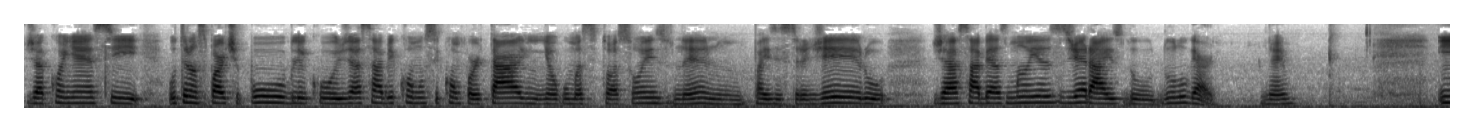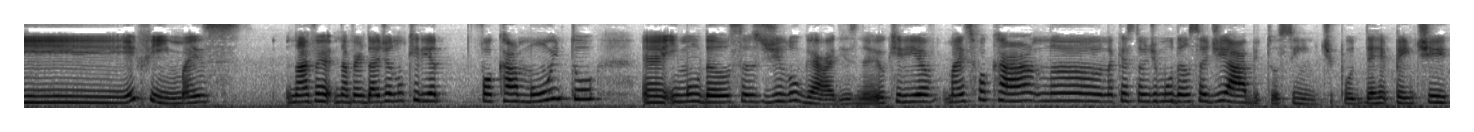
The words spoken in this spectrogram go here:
já conhece o transporte público, já sabe como se comportar em algumas situações, né, num país estrangeiro, já sabe as manhas gerais do, do lugar, né? E, enfim, mas na, na verdade eu não queria focar muito é, em mudanças de lugares, né? Eu queria mais focar na, na questão de mudança de hábito, assim, tipo, de repente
